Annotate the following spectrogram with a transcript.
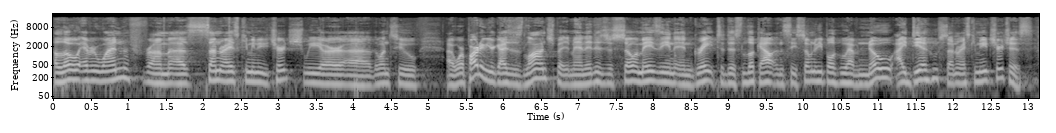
Hello, everyone from uh, Sunrise Community Church. We are uh, the ones who uh, were part of your guys' launch, but man, it is just so amazing and great to just look out and see so many people who have no idea who Sunrise Community Church is.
